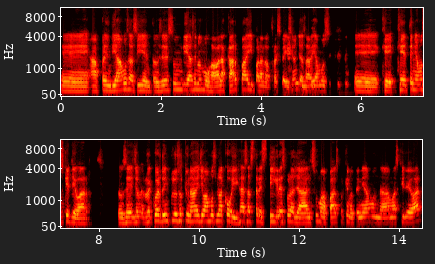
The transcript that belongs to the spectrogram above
eh, aprendíamos así. Entonces, un día se nos mojaba la carpa y para la otra expedición ya sabíamos qué, qué teníamos que llevar. Entonces, yo recuerdo incluso que una vez llevamos una cobija, esas tres tigres por allá al Sumapaz, porque no teníamos nada más que llevar.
